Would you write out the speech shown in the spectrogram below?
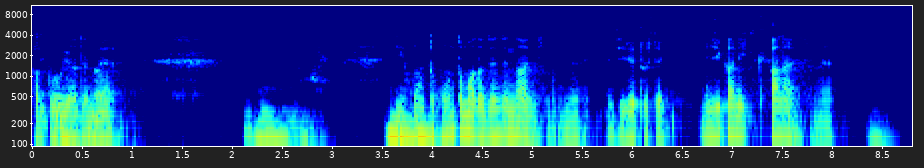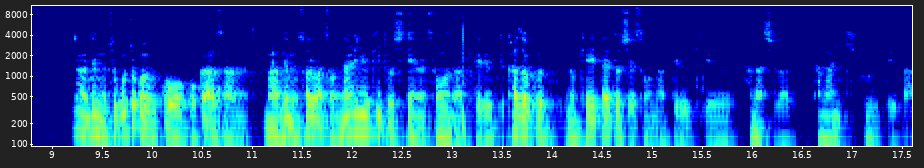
里親でね。日本って本当まだ全然ないですもんね。事例として身近に聞かないですよね。あでもちょこちょここうお母さん、まあでもそれはその成り行きとしてそうなってるって、家族の形態としてそうなってるっていう話はたまに聞くっていうか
